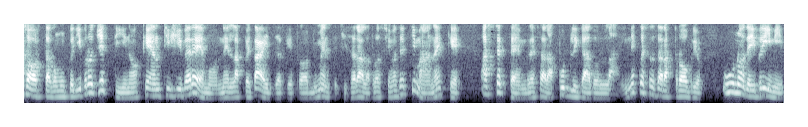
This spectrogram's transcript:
sorta comunque di progettino che anticiperemo nell'appetizer che probabilmente ci sarà la prossima settimana e che a settembre sarà pubblicato online e questo sarà proprio uno dei primi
